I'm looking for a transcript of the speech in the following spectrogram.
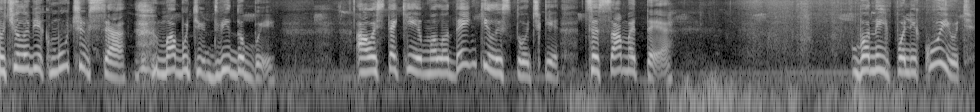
то чоловік мучився, мабуть, дві доби. А ось такі молоденькі листочки це саме те. Вони й полікують,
